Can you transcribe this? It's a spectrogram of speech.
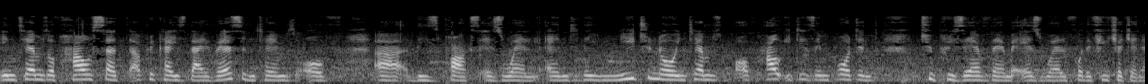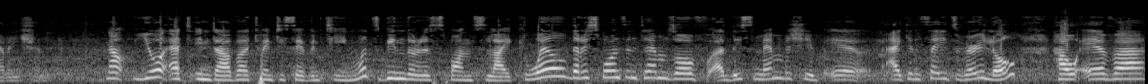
in terms of how South Africa is diverse in terms of uh, these parks as well. And they need to know in terms of how it is important to preserve them as well for the future generation. Now, you're at Indaba 2017. What's been the response like? Well, the response in terms of uh, this membership, uh, I can say it's very low. However,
